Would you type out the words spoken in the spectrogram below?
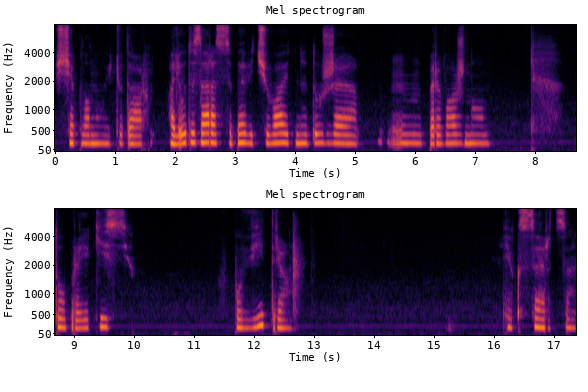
Ще планують удар. А люди зараз себе відчувають не дуже переважно добре. Якісь повітря, як серце.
